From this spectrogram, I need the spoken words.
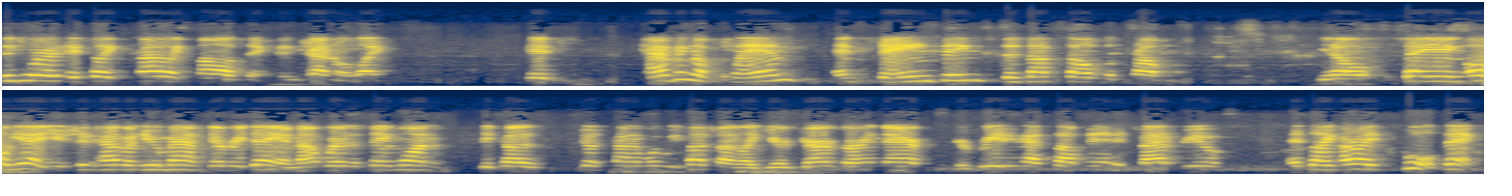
this is where it's like kind of like politics in general. Like, it's having a plan and saying things does not solve the problem. You know, saying, oh yeah, you should have a new mask every day and not wear the same one because just kind of what we touched on, like your germs are in there, you're breathing that stuff in, it's bad for you. It's like, all right, cool, thanks.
